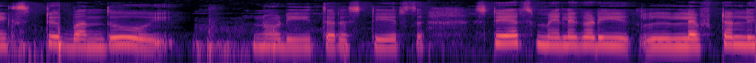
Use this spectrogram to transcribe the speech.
ನೆಕ್ಸ್ಟ್ ಬಂದು ನೋಡಿ ಈ ಥರ ಸ್ಟೇರ್ಸ್ ಸ್ಟೇರ್ಸ್ ಮೇಲೆಗಡೆ ಲೆಫ್ಟಲ್ಲಿ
